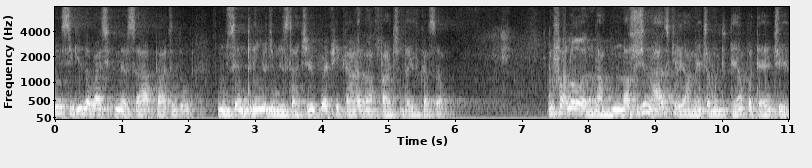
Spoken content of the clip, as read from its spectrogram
e em seguida vai se começar a parte do um centrinho administrativo que vai ficar na parte da educação. Ele falou no nosso ginásio, que realmente há muito tempo, até a gente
